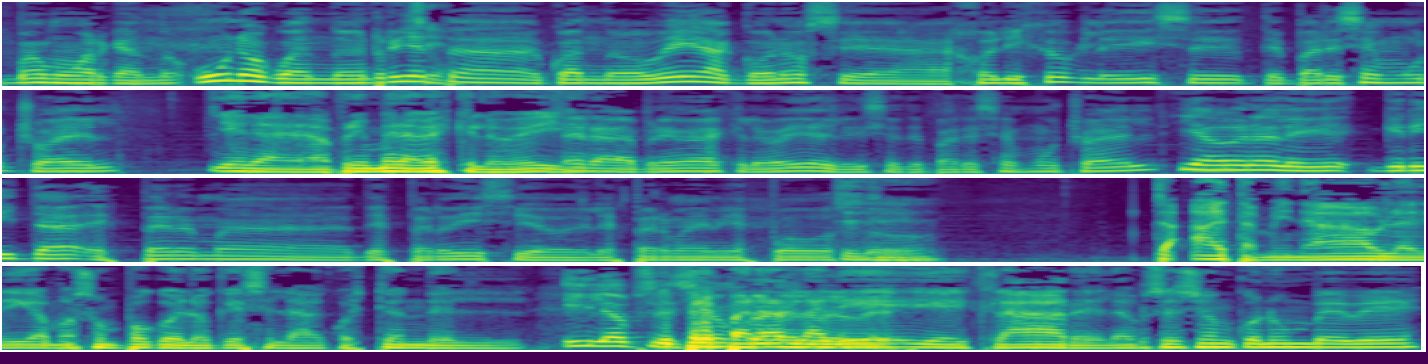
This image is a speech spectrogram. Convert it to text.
vamos marcando. Uno, cuando Henrietta, cuando Bea conoce a Hollyhock, le dice, te pareces mucho a él. Y era la primera vez que lo veía. Era la primera vez que lo veía y le dice, te pareces mucho a él. Y ahora le grita, esperma, desperdicio del esperma de mi esposo. Sí, sí. Ah, también habla, digamos, un poco de lo que es la cuestión del Y la de obsesión preparar con la bebé. ley, claro, la obsesión con un bebé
